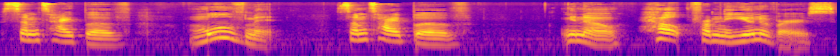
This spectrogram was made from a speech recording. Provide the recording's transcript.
some type of movement, some type of, you know, help from the universe?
